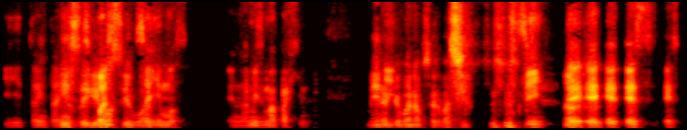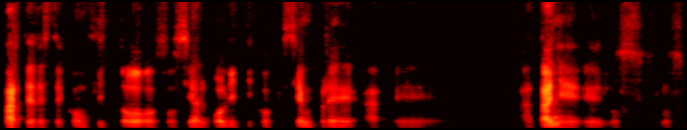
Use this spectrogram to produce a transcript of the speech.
y 30 Y años seguimos después igual. seguimos en la misma página. Mira Y- qué buena observación. Sí, Ajá. eh, es, es parte de este conflicto social, político que siempre a- eh, atañe eh, los, los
